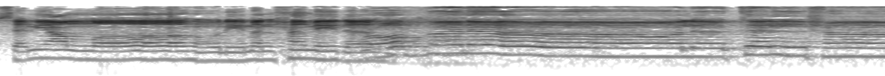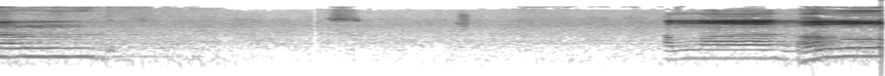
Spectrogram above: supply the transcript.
سمع الله لمن حمده. ربنا ولك الحمد. الله. الله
